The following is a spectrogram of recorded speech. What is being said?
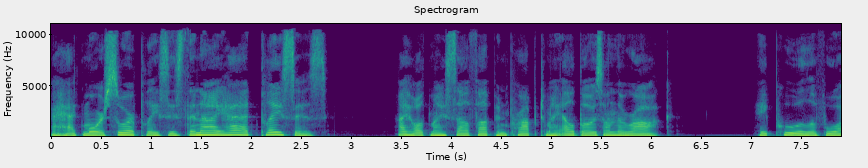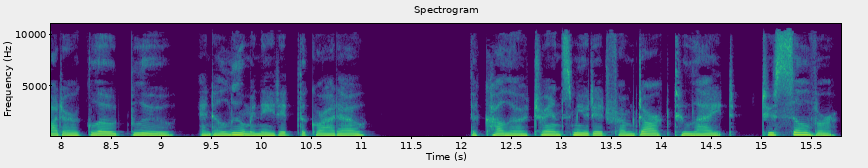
I had more sore places than I had places. I hauled myself up and propped my elbows on the rock. A pool of water glowed blue and illuminated the grotto. The color transmuted from dark to light to silver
